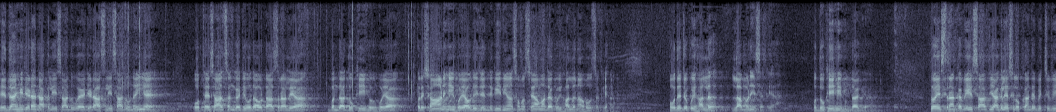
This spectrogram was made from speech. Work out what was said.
ਇਦਾਂ ਹੀ ਜਿਹੜਾ ਨਕਲੀ ਸਾਧੂ ਹੈ, ਜਿਹੜਾ ਅਸਲੀ ਸਾਧੂ ਨਹੀਂ ਹੈ, ਉੱਥੇ ਸਾਧ ਸੰਗਤ ਜੀ ਉਹਦਾ ਉਟਾਸਰਾ ਲਿਆ, ਬੰਦਾ ਦੁਖੀ ਹੋ- ਹੋਇਆ, ਪਰੇਸ਼ਾਨ ਹੀ ਹੋਇਆ, ਉਹਦੀ ਜ਼ਿੰਦਗੀ ਦੀਆਂ ਸਮੱਸਿਆਵਾਂ ਦਾ ਕੋਈ ਹੱਲ ਨਾ ਹੋ ਸਕਿਆ। ਉਹਦੇ 'ਚੋਂ ਕੋਈ ਹੱਲ ਲੱਭ ਨਹੀਂ ਸਕਿਆ। ਉਹ ਦੁਖੀ ਹੀ ਹੁੰਦਾ ਗਿਆ। ਤੋ ਇਸ ਤਰ੍ਹਾਂ ਕਬੀਰ ਸਾਹਿਬ ਜੀ ਅਗਲੇ ਸ਼ਲੋਕਾਂ ਦੇ ਵਿੱਚ ਵੀ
